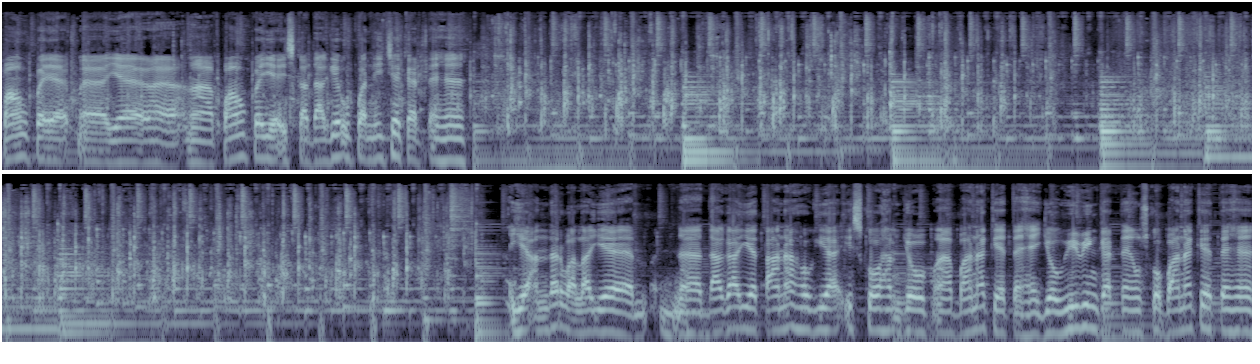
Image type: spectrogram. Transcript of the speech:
پاؤں پہ، یہ پاؤں پہ یہ اس کا داغے اوپر نیچے کرتے ہیں۔ یہ اندر والا یہ داغا یہ تانا ہو گیا۔ اس کو ہم جو بانا کہتے ہیں، جو ویونگ کرتے ہیں، اس کو بانا کہتے ہیں۔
